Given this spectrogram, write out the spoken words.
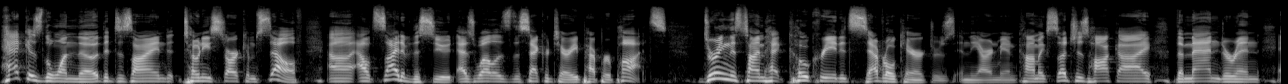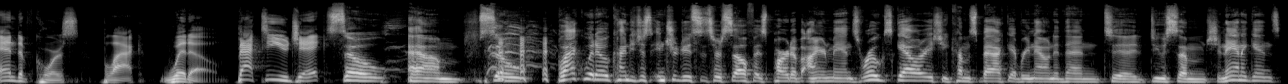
Heck is the one, though, that designed Tony Stark himself uh, outside of the suit, as well as the secretary, Pepper Potts. During this time, Heck co created several characters in the Iron Man comics, such as Hawkeye, the Mandarin, and of course, Black Widow. Back to you, Jake. So, um, so Black Widow kind of just introduces herself as part of Iron Man's Rogues Gallery. She comes back every now and then to do some shenanigans.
